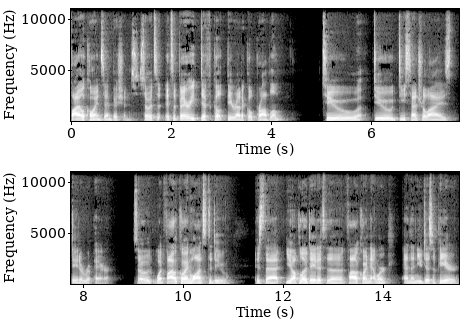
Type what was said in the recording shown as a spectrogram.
Filecoin's ambitions. So it's a, it's a very difficult theoretical problem to do decentralized data repair. So what Filecoin wants to do is that you upload data to the Filecoin network and then you disappear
